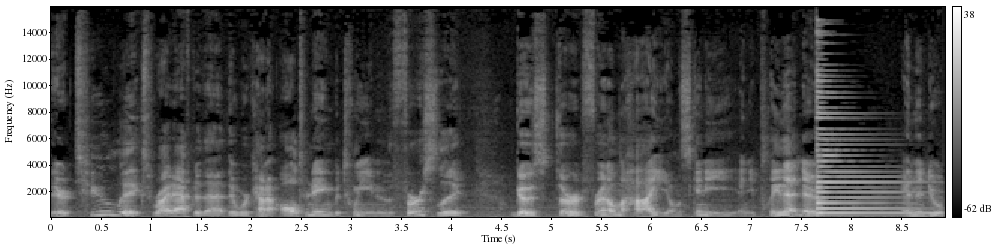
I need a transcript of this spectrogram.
there are two licks right after that that we're kind of alternating between. And the first lick goes third fret on the high E, on the skinny E, and you play that note, and then do a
